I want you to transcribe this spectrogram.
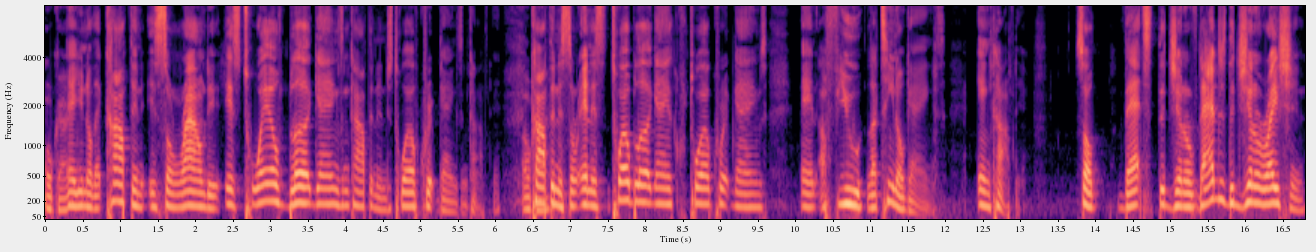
Okay. And you know that Compton is surrounded. It's twelve blood gangs in Compton and it's twelve Crip gangs in Compton. Okay. Compton is sur- and it's twelve blood gangs, twelve Crip gangs, and a few Latino gangs in Compton. So that's the gener- That is the generation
